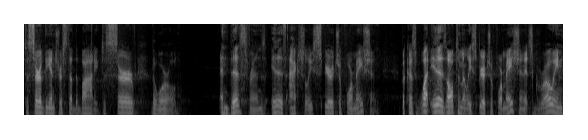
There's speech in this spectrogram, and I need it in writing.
to serve the interest of the body, to serve the world. And this, friends, is actually spiritual formation. Because what is ultimately spiritual formation? It's growing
